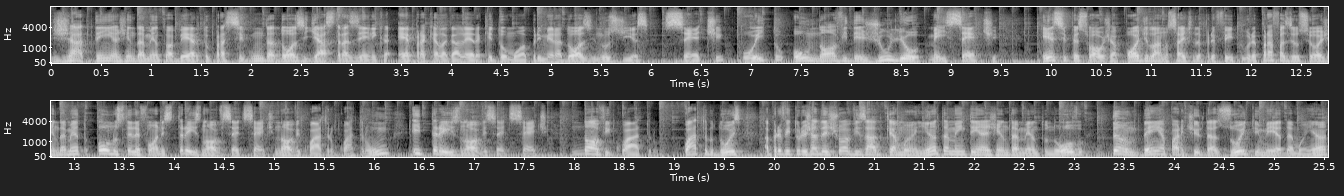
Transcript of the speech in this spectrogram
já tem agendamento aberto para a segunda dose de AstraZeneca. É para aquela galera que tomou a primeira dose nos dias 7, 8 ou 9 de julho, mês 7. Esse pessoal já pode ir lá no site da prefeitura para fazer o seu agendamento ou nos telefones 3977 9441 e 3977 9442. A prefeitura já deixou avisado que amanhã também tem agendamento novo, também a partir das 8h30 da manhã,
